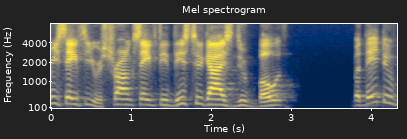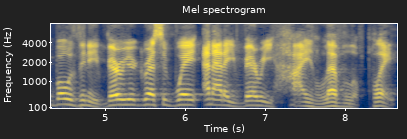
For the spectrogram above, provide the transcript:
free safety, or strong safety. These two guys do both, but they do both in a very aggressive way and at a very high level of play.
